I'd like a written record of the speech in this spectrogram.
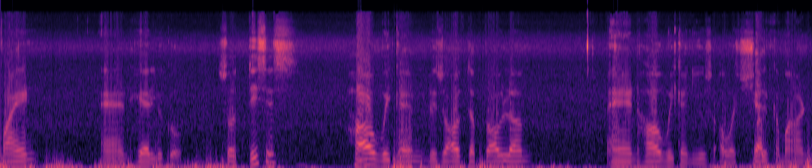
Find and here you go. So this is how we can resolve the problem and how we can use our shell command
